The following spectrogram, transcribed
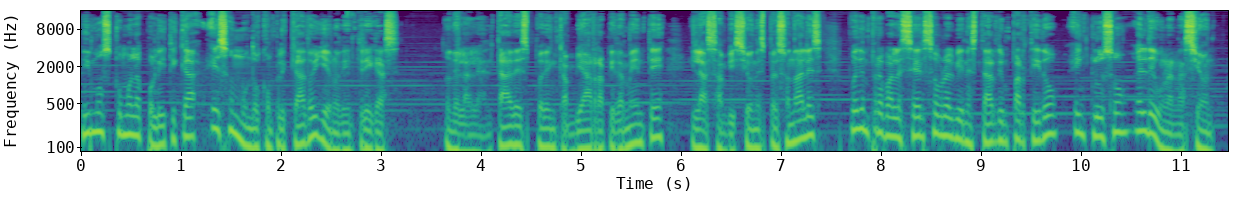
vimos cómo la política es un mundo complicado y lleno de intrigas, donde las lealtades pueden cambiar rápidamente y las ambiciones personales pueden prevalecer sobre el bienestar de un partido e incluso el de una nación.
